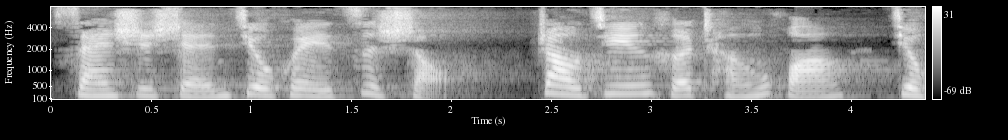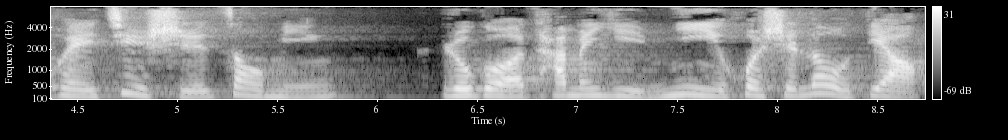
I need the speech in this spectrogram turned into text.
三尸神就会自首，赵君和城隍就会据实奏明。如果他们隐匿或是漏掉，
